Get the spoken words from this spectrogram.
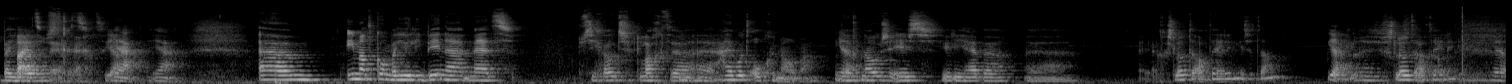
Bij, bij ons terecht. terecht. Ja, Ja. ja. Ehm, iemand komt bij jullie binnen met psychotische klachten. Mhm. Eh, hij wordt opgenomen. De Ja. diagnose is, jullie hebben eh, gesloten afdeling, is het dan? Ja, er is een Gesloten afdeling? Ja.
